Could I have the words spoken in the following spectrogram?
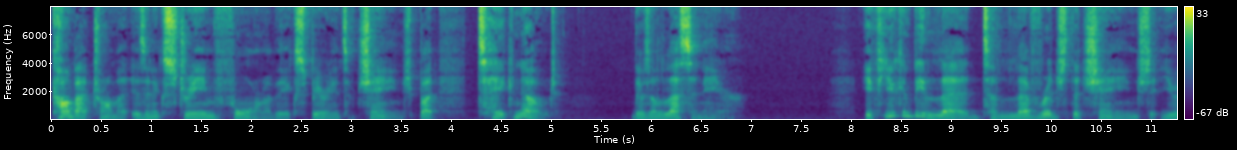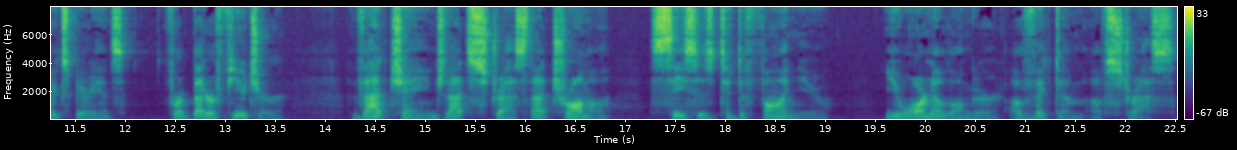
Combat trauma is an extreme form of the experience of change, but take note there's a lesson here. if you can be led to leverage the change that you experience for a better future, that change, that stress, that trauma ceases to define you. You are no longer a victim of stress.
